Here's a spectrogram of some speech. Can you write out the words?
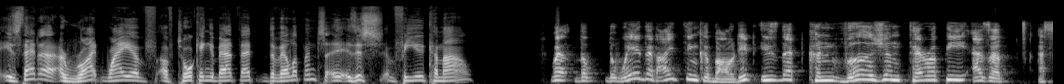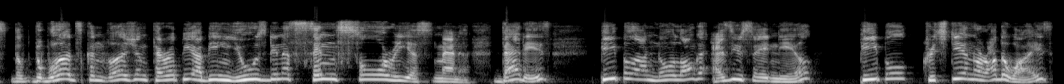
Is that a, a right way of, of talking about that development? Is this for you, Kamal? Well, the, the way that I think about it is that conversion therapy as a as the, the words conversion therapy are being used in a censorious manner. That is, people are no longer, as you say, Neil, people, Christian or otherwise,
